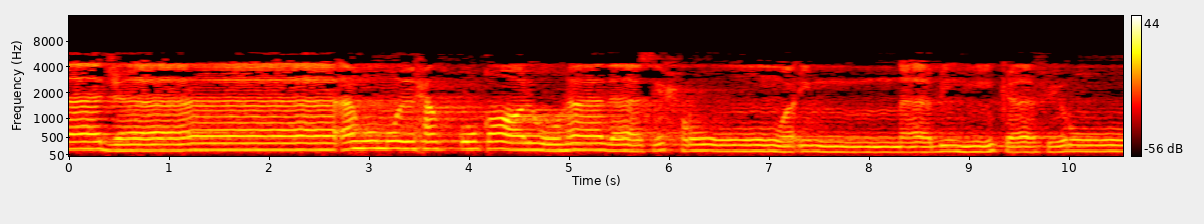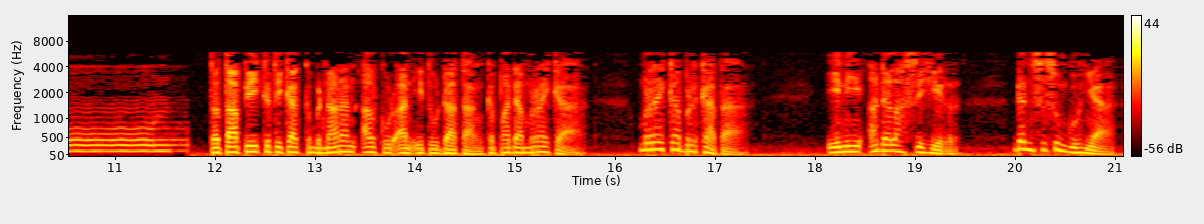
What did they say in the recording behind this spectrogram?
ولما جاءهم الحق قالوا هذا سحر وإنا به كافرون Tetapi ketika kebenaran Al-Quran itu datang kepada mereka, mereka berkata, Ini adalah sihir, dan sesungguhnya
